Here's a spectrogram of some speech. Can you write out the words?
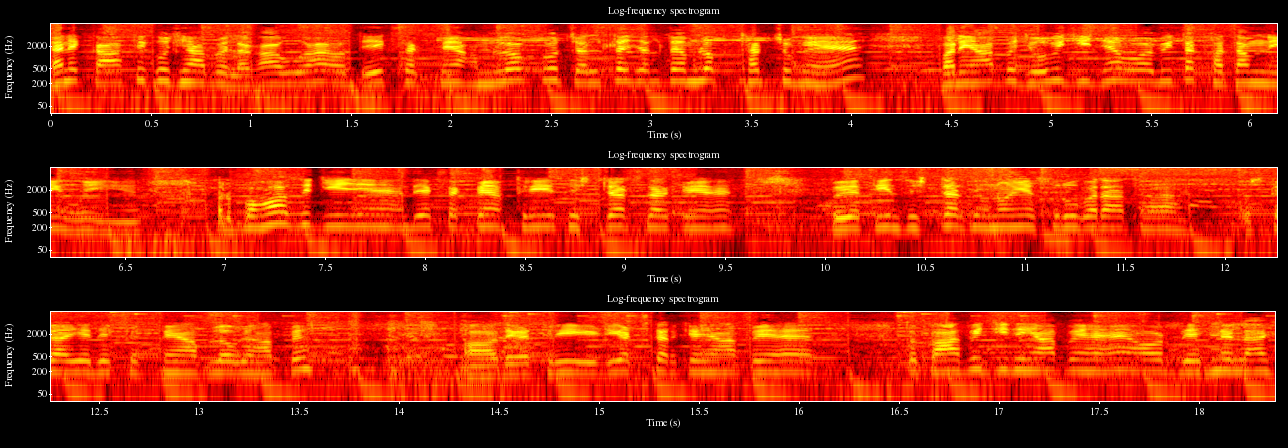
यानी काफ़ी कुछ यहाँ पे लगा हुआ है और देख सकते हैं। हम लोग तो चलते चलते हम लोग थक चुके हैं, पर यहाँ पे जो भी चीज़ें हैं वो अभी तक ख़त्म नहीं हुई हैं। और बहुत सी चीज़ें हैं, देख सकते हैं थ्री सिस्टर्स करके हैं। तो ये तीन सिस्टर्स उन्होंने ये शुरू करा था। उसका ये देख सकते हैं आप लोग यहाँ पे। और देखिए थ्री इडियट्स करके यहाँ पे है। तो काफ़ी चीज़ें यहाँ पे हैं और देखने लायक।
